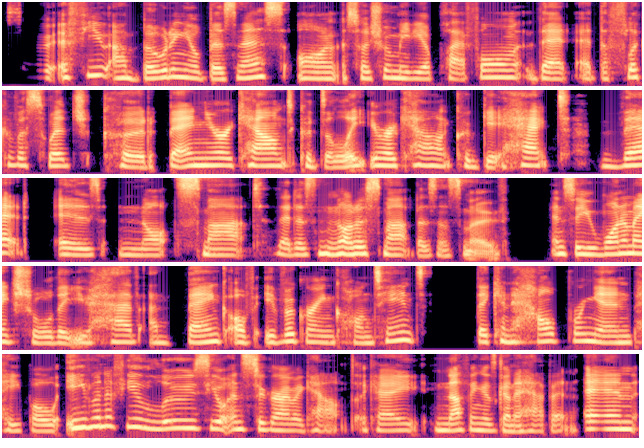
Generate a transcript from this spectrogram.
So, if you are building your business on a social media platform that at the flick of a switch could ban your account, could delete your account, could get hacked, that is not smart. That is not a smart business move. And so, you want to make sure that you have a bank of evergreen content they can help bring in people, even if you lose your Instagram account, okay? Nothing is going to happen. And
